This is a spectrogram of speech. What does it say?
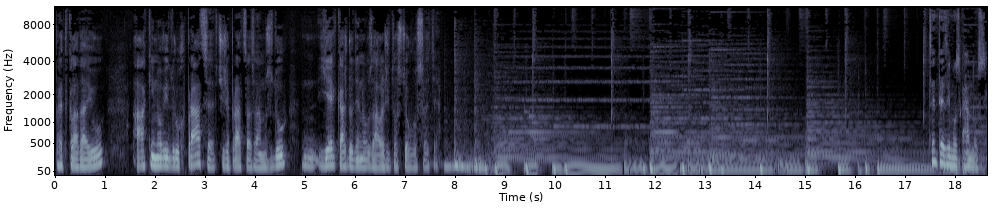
predkladajú a aký nový druh práce, čiže práca za mzdu, je každodennou záležitosťou vo svete. Centesimus Annus,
